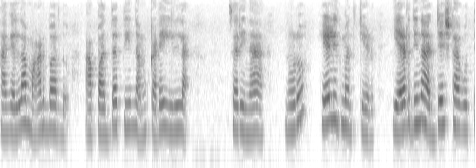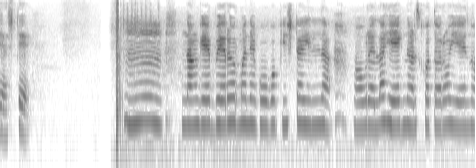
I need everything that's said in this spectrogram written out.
ಹಾಗೆಲ್ಲ ಮಾಡಬಾರ್ದು. ಆ ಪದ್ಧತಿ ನಮ್ಮ ಕಡೆ ಇಲ್ಲ. ಸರಿನಾ? ನೋಡು, ಹೇಳಿದ ಮಾತು ಕೇಳು. ಎರಡು ದಿನ ಅಡ್ಜಸ್ಟ್ ಆಗುತ್ತೆ ಅಷ್ಟೇ. ಹ್ಞೂ ನನಗೆ ಬೇರೆಯವ್ರ ಮನೆಗೆ ಹೋಗೋಕೆ ಇಷ್ಟ ಇಲ್ಲ. ಅವರೆಲ್ಲ ಹೇಗೆ ನಡ್ಸ್ಕೊತಾರೋ ಏನೋ.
